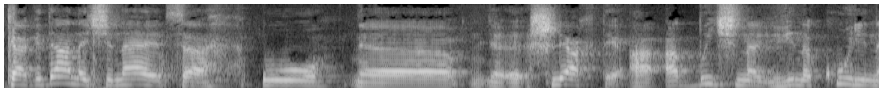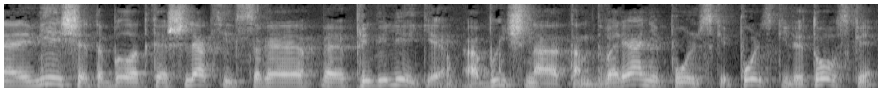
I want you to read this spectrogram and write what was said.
Когда начинается у э, э, шляхты, а обычно винокуренная вещь, это была такая шляхтицкая э, привилегия. Обычно там дворяне польские, польские, литовские,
